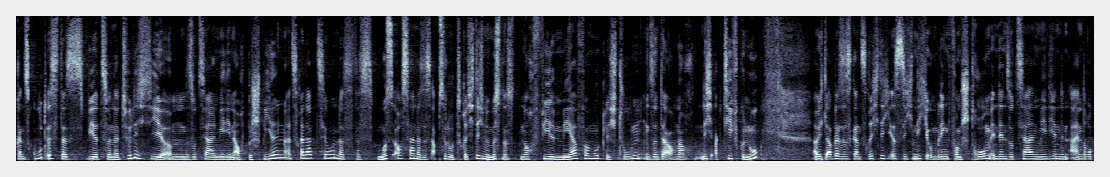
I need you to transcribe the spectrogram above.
ganz gut ist, dass wir zwar natürlich die ähm, sozialen Medien auch bespielen als Redaktion. Das, das muss auch sein, das ist absolut richtig. Wir müssen es noch viel mehr vermutlich tun und sind da auch noch nicht aktiv genug. Aber ich glaube, dass es ganz richtig ist, sich nicht unbedingt vom Strom in den sozialen Medien den Eindruck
